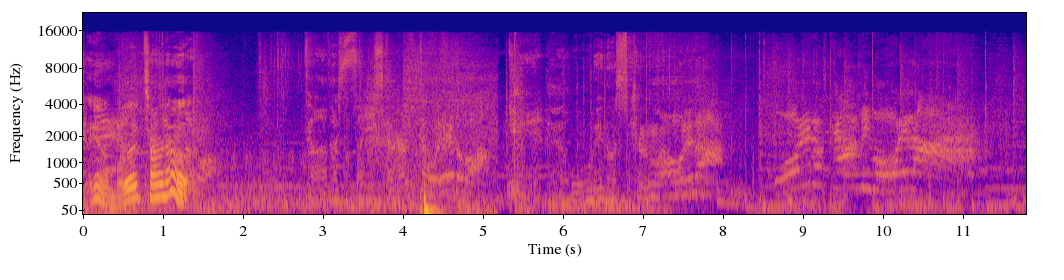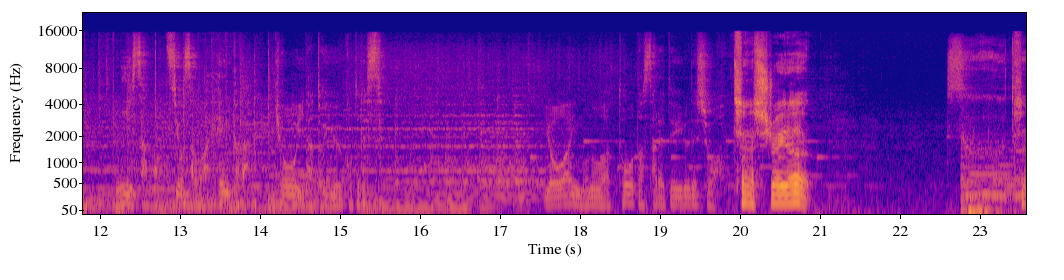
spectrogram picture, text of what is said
Damn, boy, turn up. 兄さんの強さは変化だ。脅威だということです。弱いものは淘汰されているでしょう。Straight up. So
